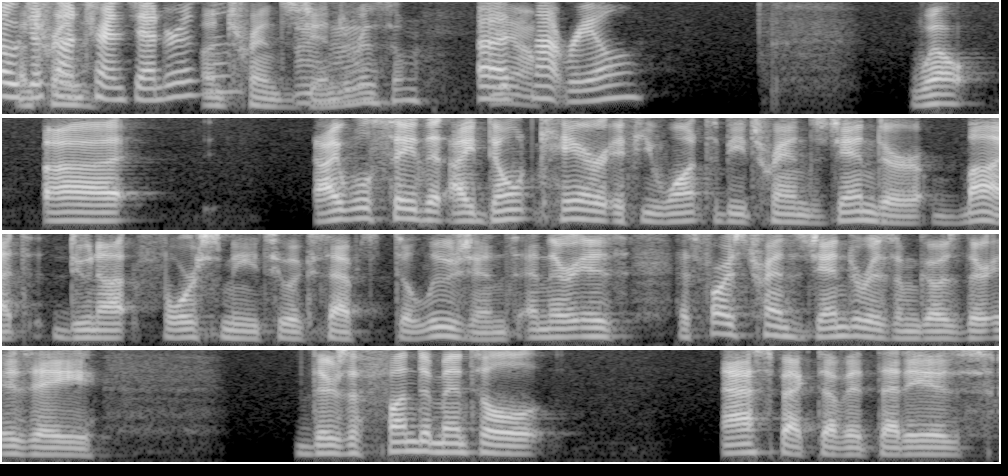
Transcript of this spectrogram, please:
Oh, On just trans- on transgenderism? On transgenderism. Uh, yeah. It's not real. Well, uh, I will say that I don't care if you want to be transgender, but do not force me to accept delusions. And there is, as far as transgenderism goes, there is a there's a fundamental aspect of it that is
